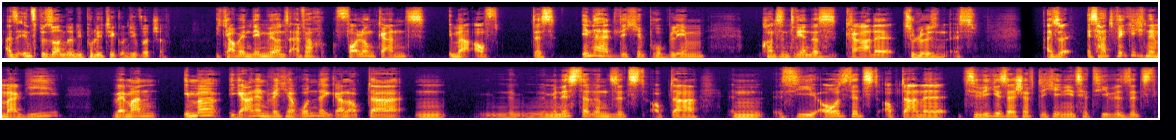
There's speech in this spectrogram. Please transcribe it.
Also insbesondere die Politik und die Wirtschaft. Ich glaube, indem wir uns einfach voll und ganz immer auf das inhaltliche Problem konzentrieren, das gerade zu lösen ist. Also es hat wirklich eine Magie, wenn man immer, egal in welcher Runde, egal ob da eine Ministerin sitzt, ob da ein CEO sitzt, ob da eine zivilgesellschaftliche Initiative sitzt,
